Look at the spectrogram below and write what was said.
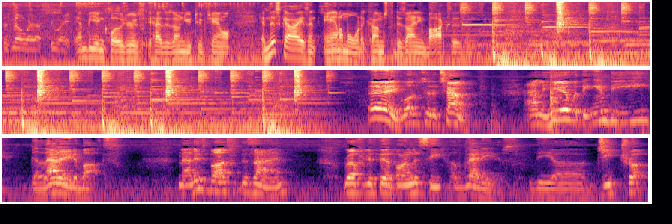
there's no way that's too late. MB Enclosures has his own YouTube channel, and this guy is an animal when it comes to designing boxes. And Hey, welcome to the channel. I'm here with the MBE Gladiator box. Now this box is designed roughly to fit up on the seat of Gladiators. The uh, Jeep truck,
